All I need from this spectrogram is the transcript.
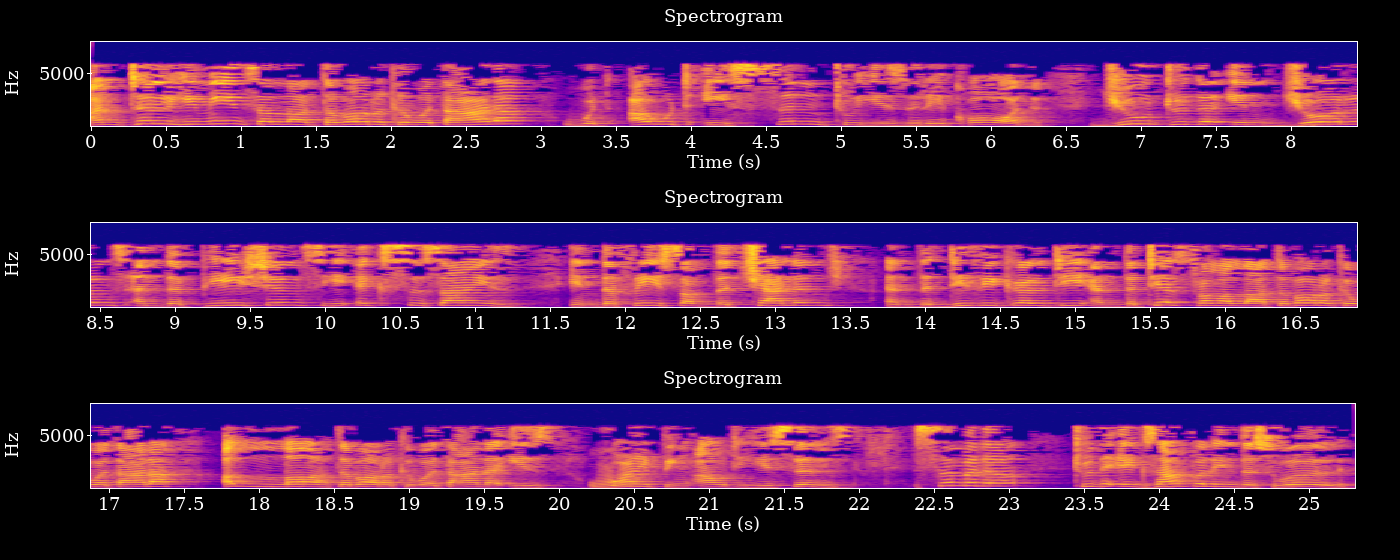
until he meets Allah Tabaraka wa Ta'ala without a sin to his record, due to the endurance and the patience he exercised in the face of the challenge and the difficulty and the test from Allah Tabaraka wa Ta'ala, Allah wa ta'ala is wiping out his sins. Similar to the example in this world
